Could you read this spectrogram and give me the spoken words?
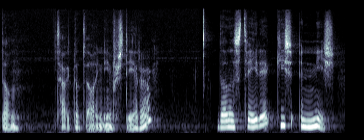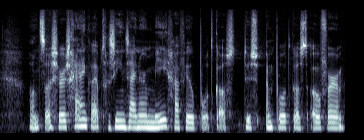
dan zou ik dat wel in investeren. Dan is het tweede, kies een niche. Want zoals je waarschijnlijk al hebt gezien, zijn er mega veel podcasts. Dus een podcast over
